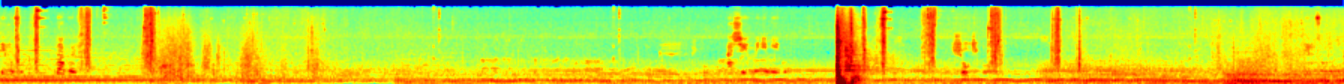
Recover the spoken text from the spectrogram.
Temos um. Logo ali. Achei um inimigo. Show de bola. Temos um inimigo.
